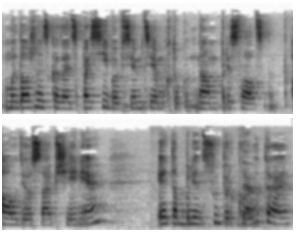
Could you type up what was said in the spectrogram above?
мы должны сказать спасибо всем тем, кто нам прислал аудиосообщения. Это, блин, супер круто.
